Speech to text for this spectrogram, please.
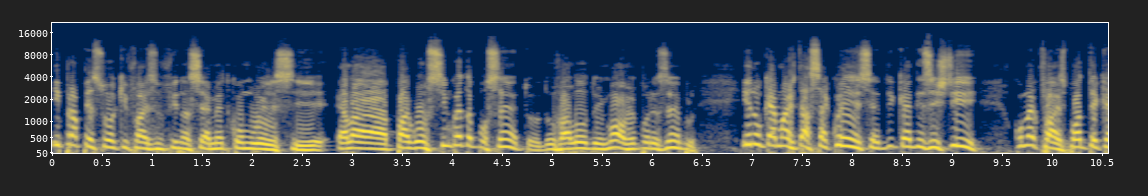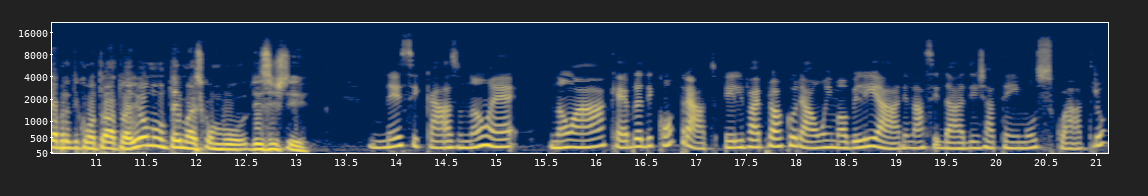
E para a pessoa que faz um financiamento como esse, ela pagou 50% do valor do imóvel, por exemplo, e não quer mais dar sequência, quer desistir, como é que faz? Pode ter quebra de contrato aí ou não tem mais como desistir? Nesse caso, não é não há quebra de contrato. Ele vai procurar um imobiliário na cidade, já temos quatro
